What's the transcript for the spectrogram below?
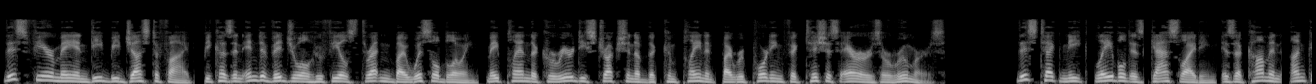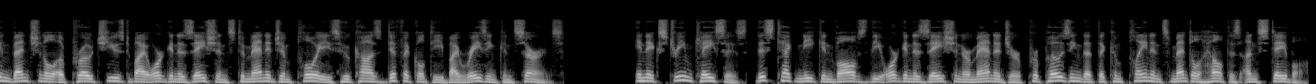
This fear may indeed be justified, because an individual who feels threatened by whistleblowing, may plan the career destruction of the complainant by reporting fictitious errors or rumors. This technique, labeled as gaslighting is a common, unconventional approach used by organizations to manage employees who cause difficulty by raising concerns. In extreme cases, this technique involves the organization or manager proposing that the complainant's mental health is unstable.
